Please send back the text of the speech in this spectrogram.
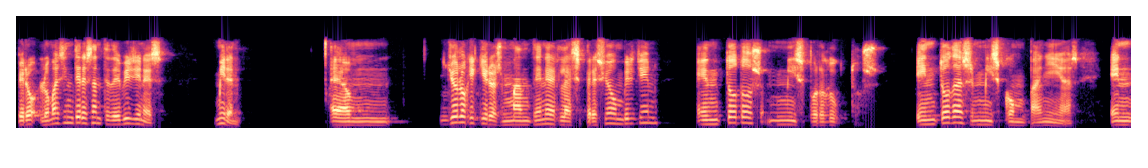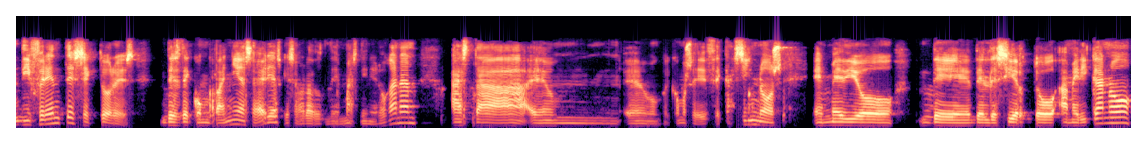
Pero lo más interesante de Virgin es, miren, em, yo lo que quiero es mantener la expresión Virgin en todos mis productos, en todas mis compañías, en diferentes sectores, desde compañías aéreas, que es ahora donde más dinero ganan, hasta, em, em, ¿cómo se dice?, casinos en medio del desierto americano,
